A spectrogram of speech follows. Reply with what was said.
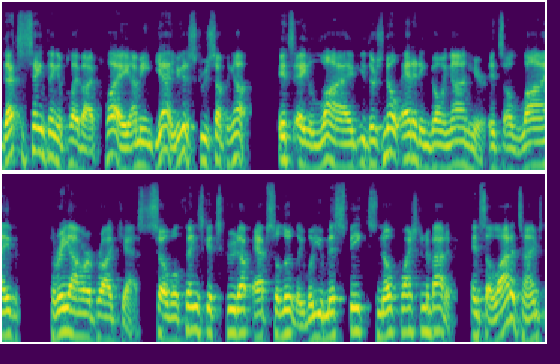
that's the same thing in play by play i mean yeah you're going to screw something up. It's a live there's no editing going on here. It's a live three hour broadcast. So will things get screwed up? Absolutely. Will you misspeak? No question about it. And so a lot of times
